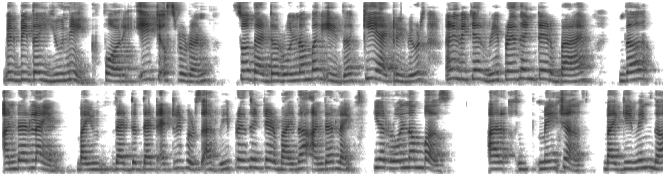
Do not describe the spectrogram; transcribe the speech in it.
will be the unique for each student so that the roll number is the key attributes and which are represented by the underline by that that attributes are represented by the underline here roll numbers are mentioned by giving the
